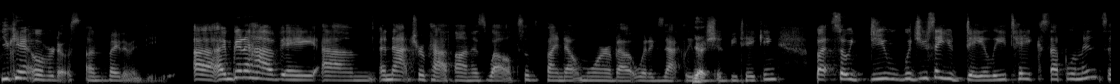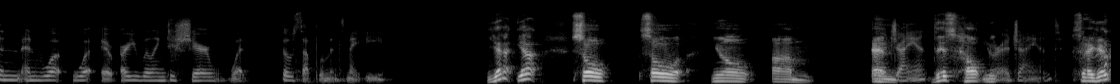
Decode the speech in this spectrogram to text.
"You can't overdose on vitamin D." Uh, I'm gonna have a um, a naturopath on as well to find out more about what exactly Yeah. we should be taking. But so, do you would you say you daily take supplements, and and what what are you willing to share what those supplements might be? yeah, yeah. So so you know um, and giant, this helped me. you're a giant. Say again.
